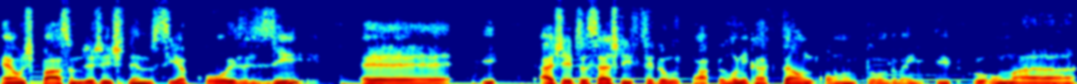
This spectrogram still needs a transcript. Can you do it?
é um espaço onde a gente denuncia coisas e, é, e as redes sociais têm sido a comunicação como um todo, sido uma,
